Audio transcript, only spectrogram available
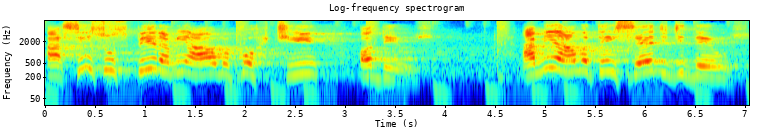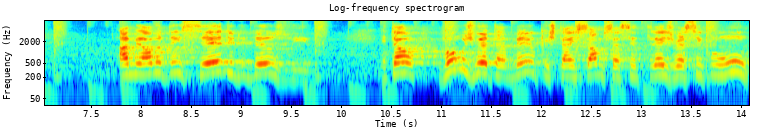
assim suspira a minha alma por ti, ó Deus. A minha alma tem sede de Deus. A minha alma tem sede de Deus vivo. Então, vamos ver também o que está em Salmo 63, versículo 1,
